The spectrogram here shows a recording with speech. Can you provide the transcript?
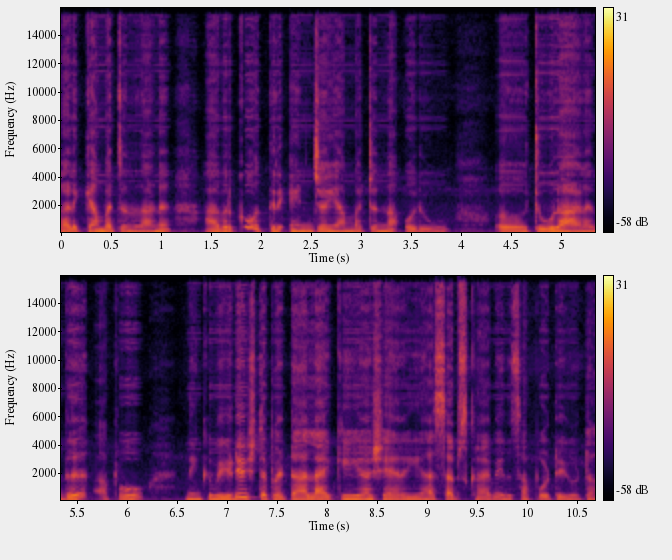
കളിക്കാൻ പറ്റുന്നതാണ്. അവർക്ക് ഒത്തിരി എൻജോയ് ചെയ്യാൻ പറ്റുന്ന ഒരു ടൂളാണിത് അപ്പോൾ നിങ്ങൾക്ക് വീഡിയോ ഇഷ്ടപ്പെട്ടാൽ ലൈക്ക് ചെയ്യുക ഷെയർ ചെയ്യുക സബ്സ്ക്രൈബ് ചെയ്ത് സപ്പോർട്ട് ചെയ്യൂ കേട്ടോ.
